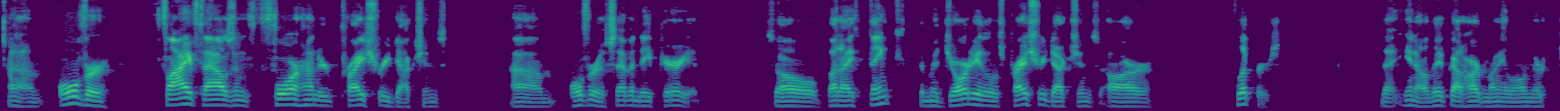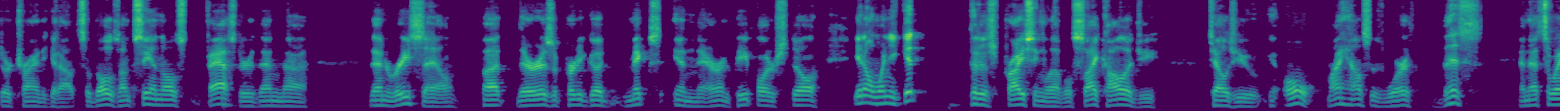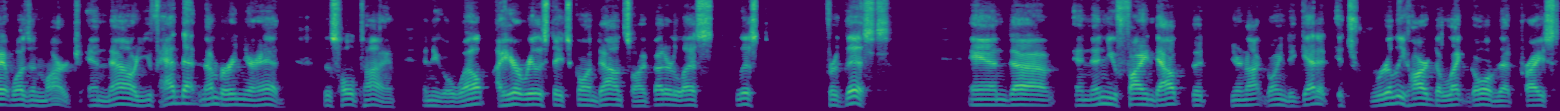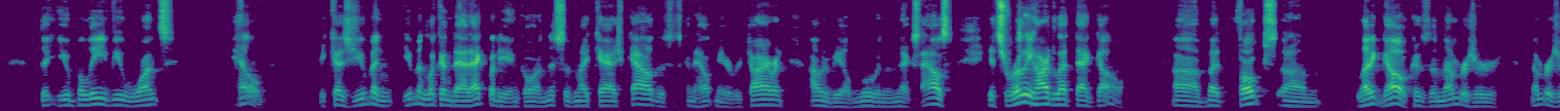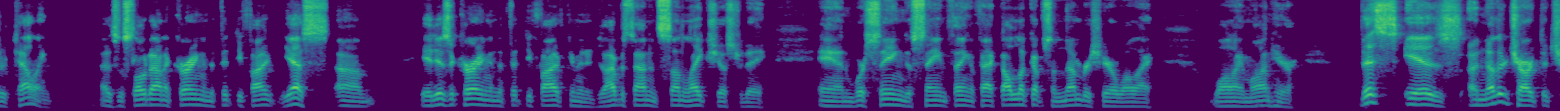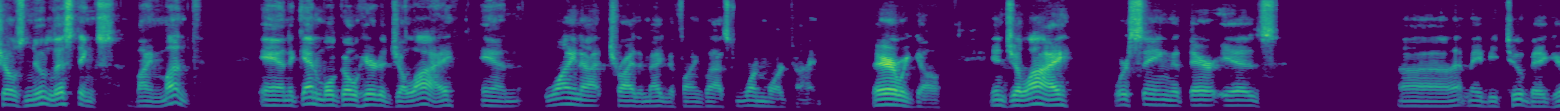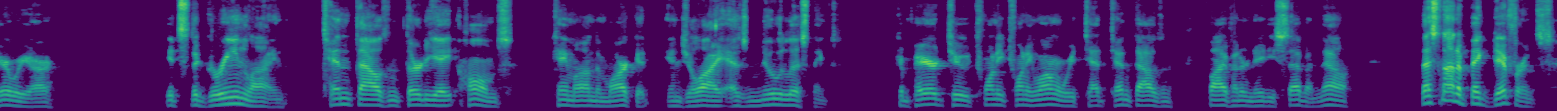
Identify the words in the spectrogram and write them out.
um, over 5,400 price reductions um, over a seven day period. So, but I think the majority of those price reductions are flippers that, you know, they've got hard money loan. They're, they're trying to get out. So those, I'm seeing those faster than, uh, than resale, but there is a pretty good mix in there and people are still, you know, when you get to this pricing level, psychology tells you, oh, my house is worth this and that's the way it was in March. And now you've had that number in your head this whole time. And you go, well, I hear real estate's going down, so I better less list for this. And uh, and then you find out that you're not going to get it. It's really hard to let go of that price that you believe you once held because you've been you've been looking at that equity and going, this is my cash cow. This is going to help me in retirement. I'm going to be able to move in the next house. It's really hard to let that go. Uh, but folks, um, let it go because the numbers are numbers are telling. As the slowdown occurring in the 55, yes, um, it is occurring in the 55 communities. I was down in Sun Lakes yesterday, and we're seeing the same thing. In fact, I'll look up some numbers here while I while I'm on here. This is another chart that shows new listings by month. And again, we'll go here to July and why not try the magnifying glass one more time? There we go. In July, we're seeing that there is, uh, that may be too big. Here we are. It's the green line. 10,038 homes came on the market in July as new listings compared to 2021 where we had 10,587. Now, that's not a big difference,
